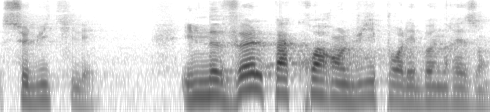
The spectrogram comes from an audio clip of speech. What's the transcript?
celui qu'il est. Ils ne veulent pas croire en lui pour les bonnes raisons.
